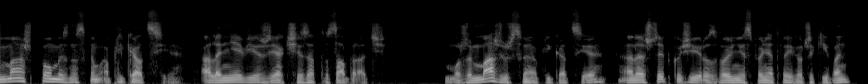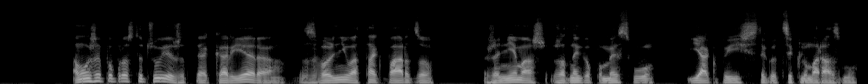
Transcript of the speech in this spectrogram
masz pomysł na swoją aplikację, ale nie wiesz, jak się za to zabrać? Może masz już swoją aplikację, ale szybkość jej rozwoju nie spełnia Twoich oczekiwań? A może po prostu czujesz, że Twoja kariera zwolniła tak bardzo, że nie masz żadnego pomysłu, jak wyjść z tego cyklu marazmu?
